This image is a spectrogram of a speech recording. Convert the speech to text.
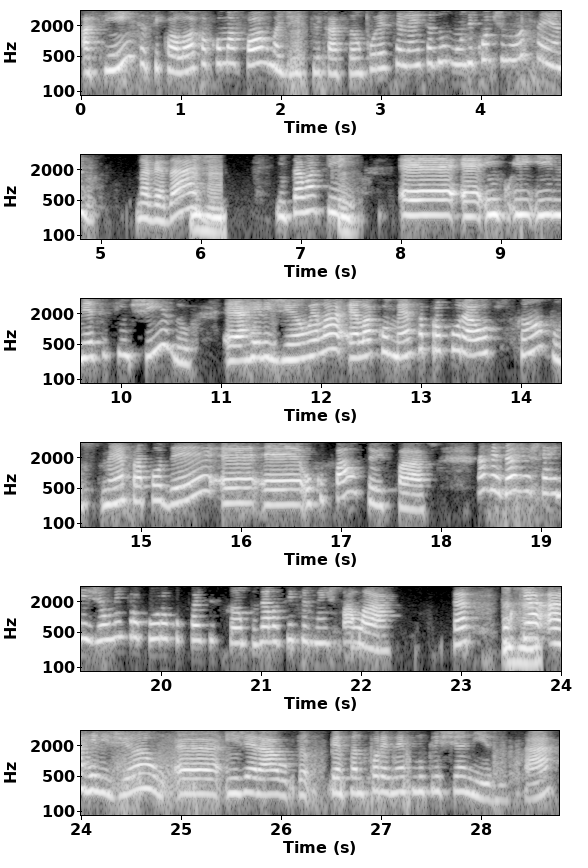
A ciência se coloca como a forma de explicação por excelência do mundo e continua sendo, não é verdade? Uhum. Então, assim, é, é, e, e, nesse sentido, é, a religião ela, ela começa a procurar outros campos né, para poder é, é, ocupar o seu espaço. Na verdade, acho que a religião nem procura ocupar esses campos, ela simplesmente está lá. Certo? Porque uhum. a, a, religião, é, em geral, pensando, por exemplo, no cristianismo, tá?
